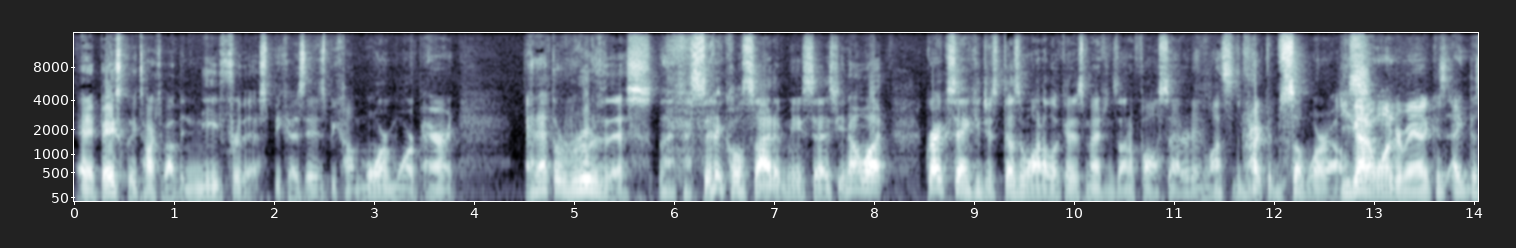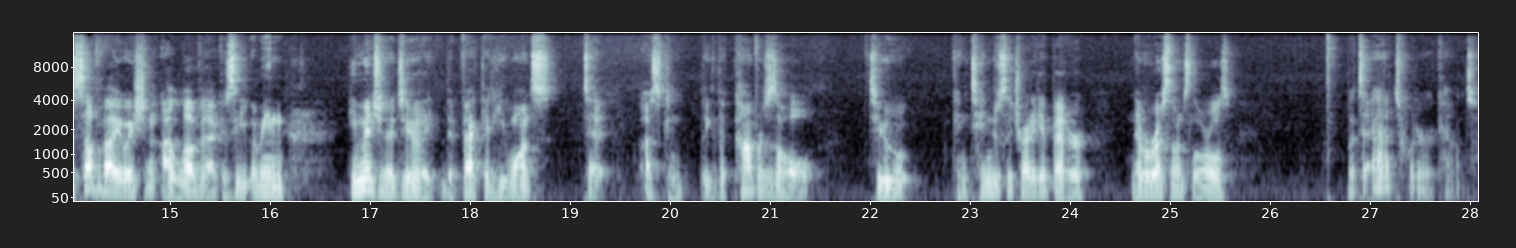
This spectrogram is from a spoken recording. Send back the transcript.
and it basically talked about the need for this because it has become more and more apparent. And at the root of this, the cynical side of me says, you know what? Greg Sankey just doesn't want to look at his mentions on a fall Saturday and wants to direct them somewhere else. You gotta wonder, man, because the self evaluation, I love that because he, I mean, he mentioned it too, like the fact that he wants to us can like the conference as a whole to continuously try to get better, never rest on its laurels, but to add a Twitter account,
